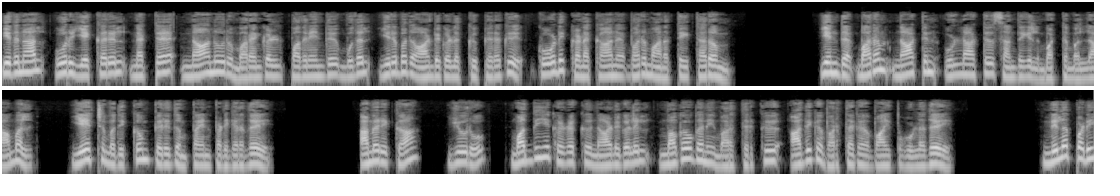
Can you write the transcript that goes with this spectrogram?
இதனால் ஒரு ஏக்கரில் நட்ட நானூறு மரங்கள் பதினைந்து முதல் இருபது ஆண்டுகளுக்குப் பிறகு கோடிக்கணக்கான வருமானத்தை தரும். இந்த மரம் நாட்டின் உள்நாட்டு சந்தையில் மட்டுமல்லாமல் ஏற்றுமதிக்கும் பெரிதும் பயன்படுகிறது. அமெரிக்கா யூரோப் மத்திய கிழக்கு நாடுகளில் மகோகனி மரத்திற்கு அதிக வர்த்தக வாய்ப்பு உள்ளது. நிலப்படி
